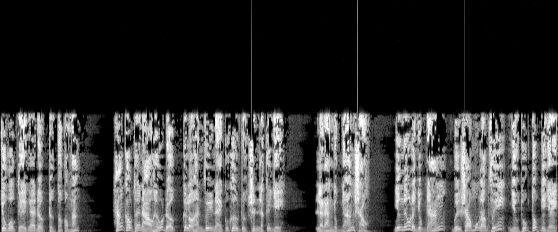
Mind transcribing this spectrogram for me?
Chu Vô Kỵ nghe được trừng to con mắt. Hắn không thể nào hiểu được cái loại hành vi này của Khương Trường Sinh là cái gì. Là đang nhục nhã hắn sao? Nhưng nếu là nhục nhã hắn, vì sao muốn lãng phí nhiều thuốc tốt như vậy?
